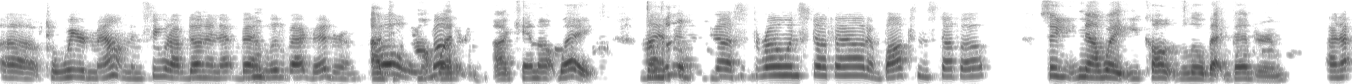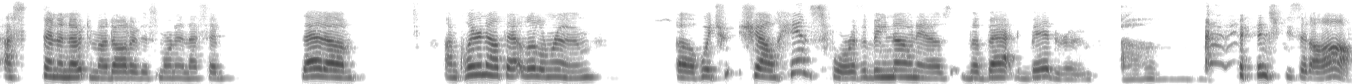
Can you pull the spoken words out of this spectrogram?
uh to Weird Mountain and see what I've done in that back, Mm. little back bedroom. I Holy mother! wait. I cannot wait. The I little just throwing stuff out and boxing stuff up. so you, now wait. You call it the little back bedroom. And I, I sent a note to my daughter this morning and I said that um I'm clearing out that little room, uh, which shall henceforth be known as the back bedroom. Ah. and she said, Ah,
